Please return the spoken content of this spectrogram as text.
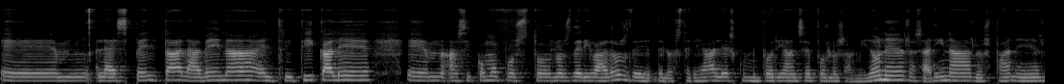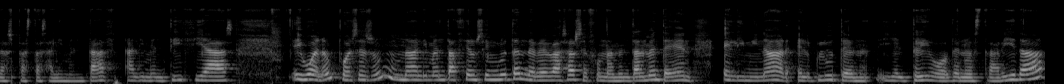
em, la espelta, la avena, el tritícale, em, así como pues todos los derivados de, los cereales, como podrían ser pues los almidones, las harinas, los panes, las pastas alimenticias. Y bueno, pues eso, una alimentación sin gluten debe basarse fundamentalmente en eliminar el gluten y el trigo de nuestra vida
